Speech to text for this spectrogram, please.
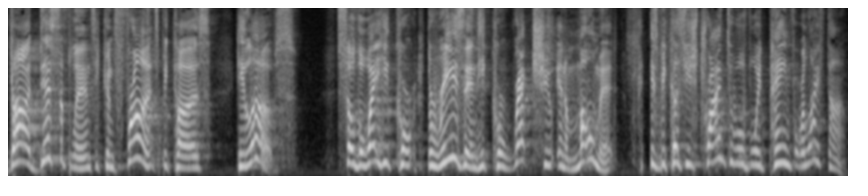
God disciplines, he confronts because he loves. So the way he the reason he corrects you in a moment is because he's trying to avoid pain for a lifetime.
